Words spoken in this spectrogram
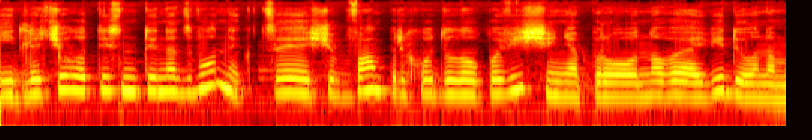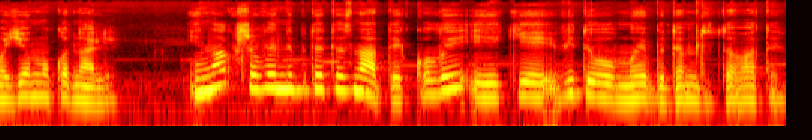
І для чого тиснути на дзвоник? Це щоб вам приходило оповіщення про нове відео на моєму каналі. Інакше ви не будете знати, коли і яке відео ми будемо додавати.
